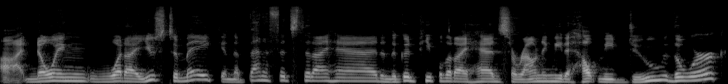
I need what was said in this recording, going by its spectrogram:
uh, knowing what I used to make and the benefits that I had and the good people that I had surrounding me to help me do the work,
